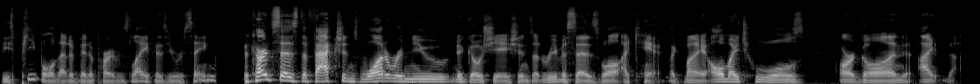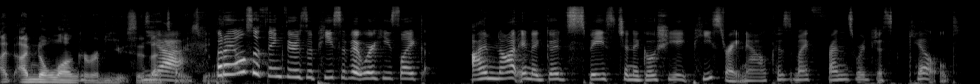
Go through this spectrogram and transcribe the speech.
these people that have been a part of his life, as you were saying. Picard says the factions want to renew negotiations, and Riva says, "Well, I can't. Like my all my tools are gone. I, I I'm no longer of use." Is that's Yeah. how he's feeling? But I also think there's a piece of it where he's like, I'm not in a good space to negotiate peace right now because my friends were just killed.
